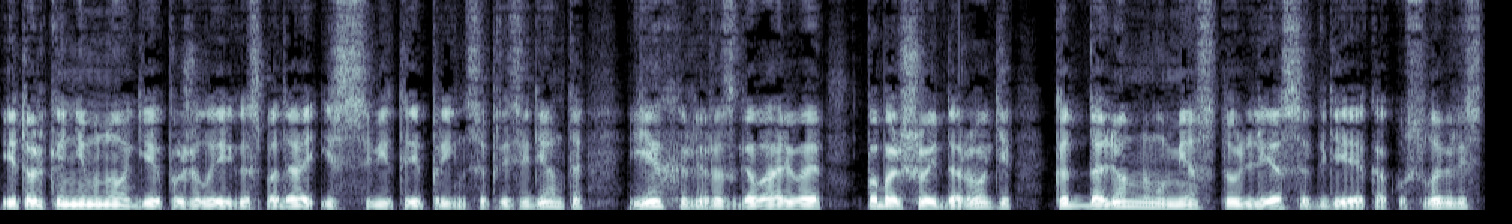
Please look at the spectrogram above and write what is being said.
и только немногие пожилые господа из свиты принца-президента ехали, разговаривая, по большой дороге к отдаленному месту леса, где, как условились,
